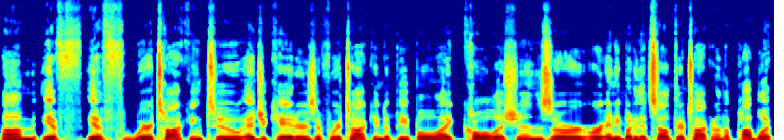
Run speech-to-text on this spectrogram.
um, if if we're talking to educators, if we're talking to people like coalitions or or anybody that's out there talking to the public,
